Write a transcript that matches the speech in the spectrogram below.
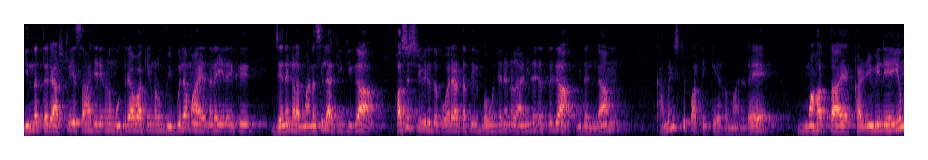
ഇന്നത്തെ രാഷ്ട്രീയ സാഹചര്യങ്ങളും മുദ്രാവാക്യങ്ങളും വിപുലമായ നിലയിലേക്ക് ജനങ്ങളെ മനസ്സിലാക്കിക്കുക. ഫസിസ്റ്റ് വിരുദ്ധ പോരാട്ടത്തിൽ ബഹുജനങ്ങളെ അണിനിരത്തുക. ഇതെല്ലാം കമ്മ്യൂണിസ്റ്റ് പാർട്ടി കേഡർമാരുടെ മഹത്തായ കഴിവിനെയും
